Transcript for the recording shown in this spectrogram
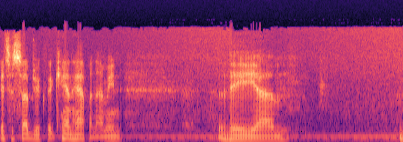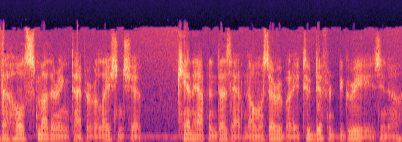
it's a subject that can happen. I mean, the um, the whole smothering type of relationship can happen and does happen to almost everybody to different degrees, you know.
